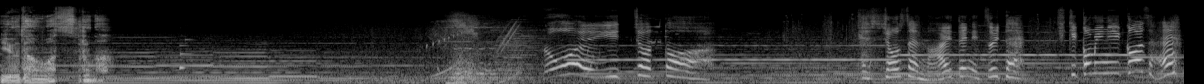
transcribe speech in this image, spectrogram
油断はするな。おい行っちゃった決勝戦の相手について聞き込みに行こうぜ。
